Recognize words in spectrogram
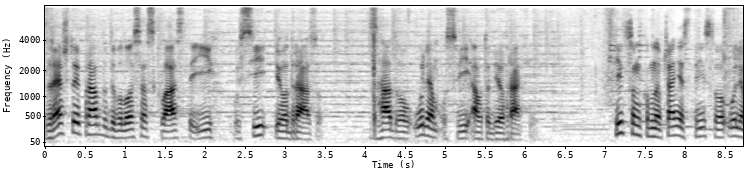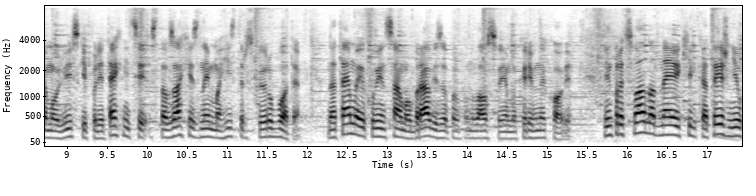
Зрештою, правда, довелося скласти їх усі і одразу, згадував Улям у своїй автобіографії. Підсумком навчання Станіслава Уляма у Львівській політехніці став захист з ним магістерської роботи на тему, яку він сам обрав і запропонував своєму керівникові. Він працював над нею кілька тижнів,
